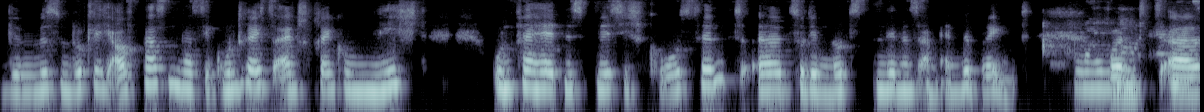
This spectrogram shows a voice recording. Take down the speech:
wir müssen wirklich aufpassen, dass die Grundrechtseinschränkungen nicht unverhältnismäßig groß sind äh, zu dem Nutzen, den es am Ende bringt. Und äh,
